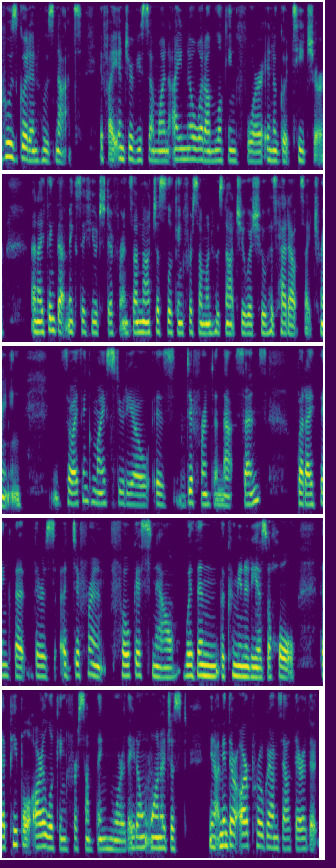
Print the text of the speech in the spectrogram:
who's good and who's not. If I interview someone, I know what I'm looking for in a good teacher. And I think that makes a huge difference. I'm not just looking for someone who's not Jewish who has had outside training. So I think my studio is different in that sense but I think that there's a different focus now within the community as a whole that people are looking for something more. They don't want to just, you know, I mean, there are programs out there that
